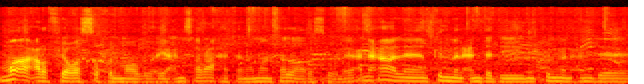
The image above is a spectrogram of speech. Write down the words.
ما أعرف شو اوصف الموضوع يعني صراحة أمان الله رسوله. يعني عالم كل من عنده دين وكل من عنده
